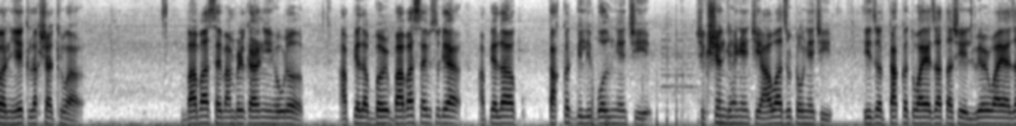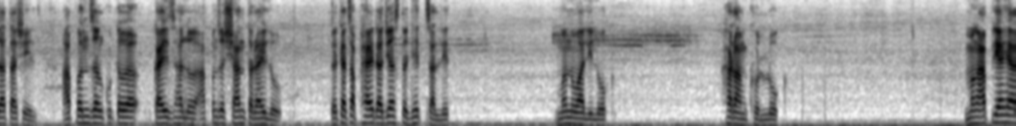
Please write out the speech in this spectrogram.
पण एक लक्षात ठेवा बाबासाहेब आंबेडकरांनी एवढं आपल्याला ब बाबासाहेबसुद्धा आपल्याला ताकद दिली बोलण्याची शिक्षण घेण्याची आवाज उठवण्याची. ही जर ताकद वाया जात असेल वेळ वाया जात असेल आपण जर कुठं काही झालं आपण जर शांत राहिलो तर त्याचा फायदा जास्त घेत चाललेत. मनवाली लोक हरामखोर लोक. मग आपल्या ह्या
